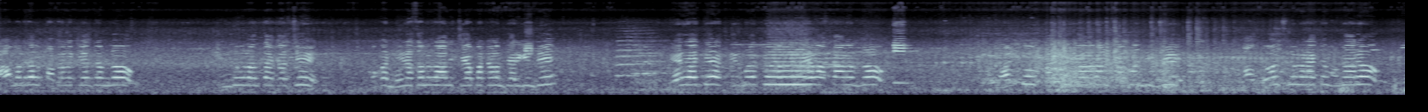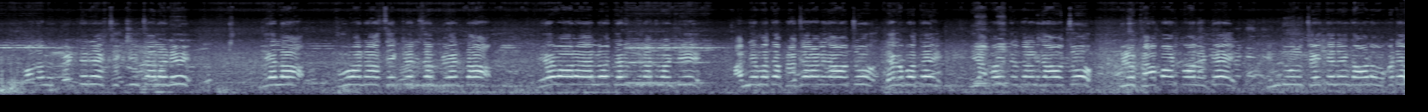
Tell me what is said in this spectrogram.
రామనగర్ పట్టణ కేంద్రంలో హిందువులంతా కలిసి ఒక నిరసన ర్యాలీ చేపట్టడం జరిగింది. ఏదైతే తిరుమల దేవస్థానంలో లడ్డు పత్రికాలకు సంబంధించి ఆ దోషులు ఎవరైతే ఉన్నారో వాళ్ళని వెంటనే శిక్షించాలని ఇలా భువన సెక్యులరిజం పేరుత దేవాలయాల్లో జరుగుతున్నటువంటి అన్యమత ప్రచారాలు కావచ్చు లేకపోతే ఈ అపవిత్రతలు కావచ్చు వీళ్ళు కాపాడుకోవాలంటే హిందువులు చైతన్యం కావడం ఒకటే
